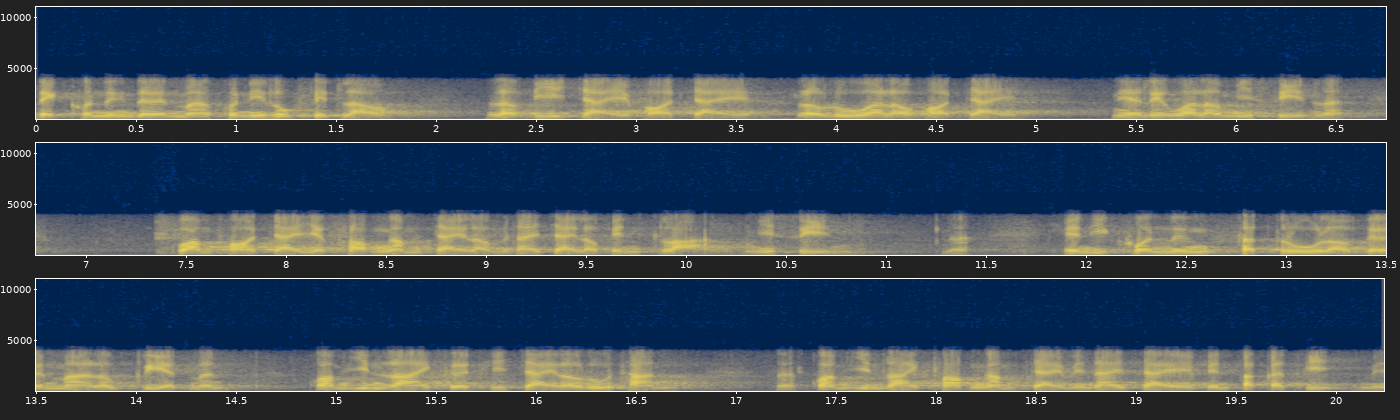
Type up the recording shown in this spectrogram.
เด็กคนหนึ่งเดินมา คนนี้ลูกศิษย์เรา เราดีใจพอใจ เรารู้ว่าเราพอใจ เนี่ยเรียกว่าเรามีศีลแล้วความพอใจจะครอบงำใจเราไม่ได้ใจเราเป็นกลางมีศีลนะ เห็นอีกคนหนึ่งศัตรูเราเดินมาเราเกลียดมัน ความยินร้ายเกิดที่ใจเรารู้ทันนะความยินร้ายครอบงำใจไม่ได้ใจเป็นปกติ ไม่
